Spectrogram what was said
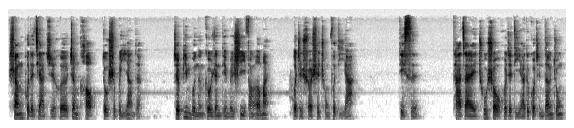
商铺的价值和证号都是不一样的，这并不能够认定为是一房二卖。或者说是重复抵押。第四，他在出售或者抵押的过程当中，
